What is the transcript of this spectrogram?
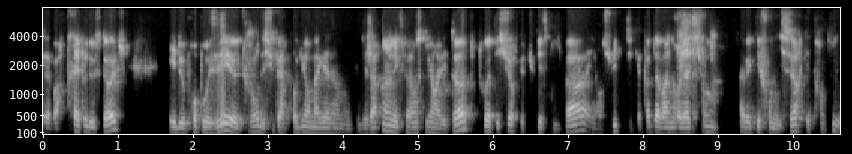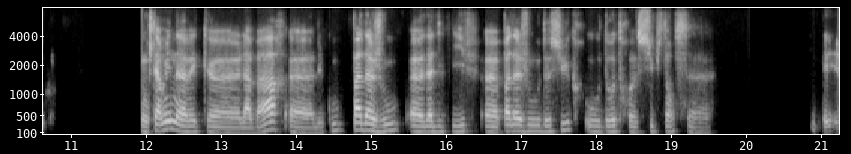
d'avoir très peu de stock et de proposer euh, toujours des super produits en magasin. Donc déjà, un, l'expérience client, elle est top. Toi, tu es sûr que tu ne gaspilles pas. Et ensuite, tu es capable d'avoir une relation avec tes fournisseurs qui est tranquille. Donc je termine avec euh, la barre. Euh, du coup, pas d'ajout d'additifs, pas d'ajout de sucre ou d'autres substances. Tu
